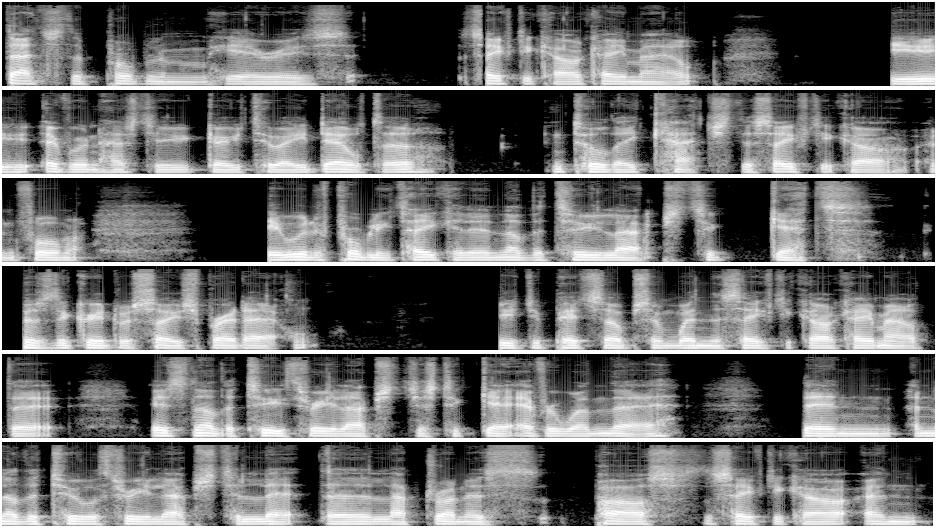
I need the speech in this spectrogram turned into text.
that's the problem here. Is safety car came out. You everyone has to go to a delta until they catch the safety car and form it would have probably taken another two laps to get because the grid was so spread out due to pit stops and when the safety car came out that it's another two three laps just to get everyone there then another two or three laps to let the lap runners pass the safety car and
